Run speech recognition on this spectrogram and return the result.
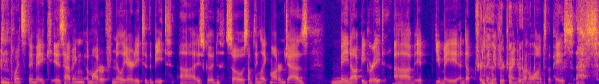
points that they make is having a moderate familiarity to the beat uh, is good. So something like modern jazz may not be great. Um, it you may end up tripping if you're trying to run along to the pace. so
